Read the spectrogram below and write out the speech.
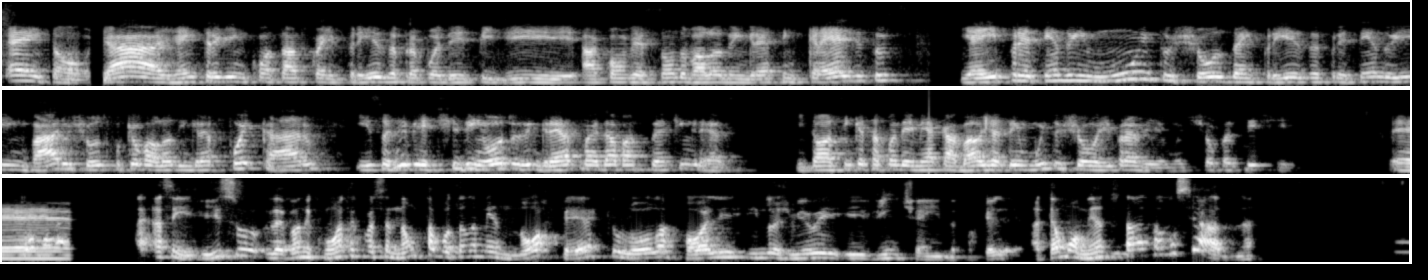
É, então, já, já entreguei em contato com a empresa para poder pedir a conversão do valor do ingresso em créditos. E aí pretendo ir em muitos shows da empresa, pretendo ir em vários shows, porque o valor do ingresso foi caro, e isso revertido em outros ingressos vai dar bastante ingresso. Então, assim que essa pandemia acabar, eu já tenho muito show aí para ver, muito show para assistir. É... Assim, isso levando em conta que você não está botando a menor fé que o Lola role em 2020 ainda, porque até o momento está tá anunciado, né?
